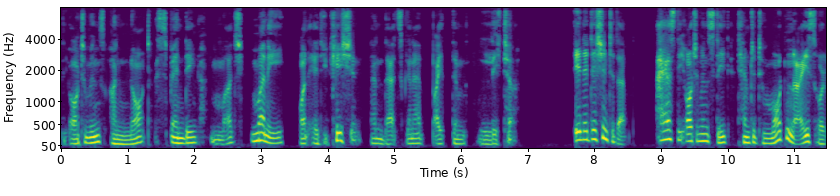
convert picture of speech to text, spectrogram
The Ottomans are not spending much money on education, and that's going to bite them later. In addition to that, as the Ottoman state attempted to modernize or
